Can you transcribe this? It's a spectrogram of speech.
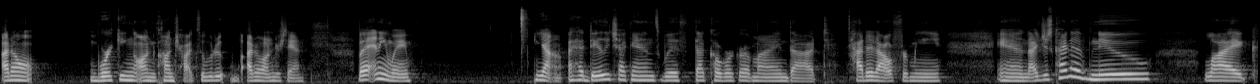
I don't working on contracts. I don't understand. But anyway, yeah, I had daily check-ins with that coworker of mine that had it out for me, and I just kind of knew like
